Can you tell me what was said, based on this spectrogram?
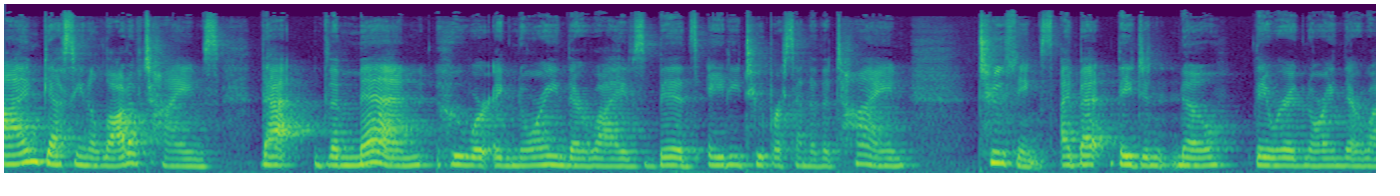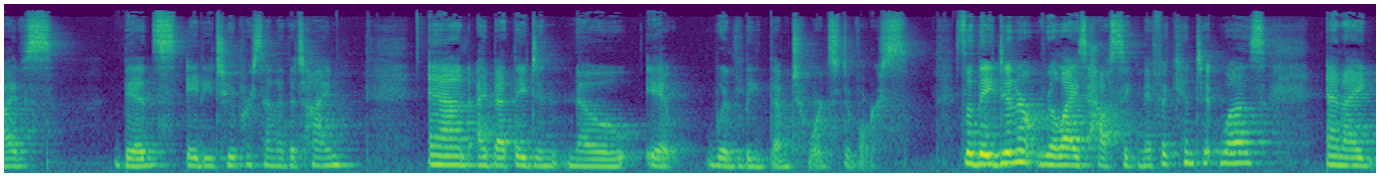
I'm guessing a lot of times that the men who were ignoring their wives' bids 82% of the time, two things. I bet they didn't know they were ignoring their wives' bids 82% of the time. And I bet they didn't know it would lead them towards divorce. So they didn't realize how significant it was. And I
